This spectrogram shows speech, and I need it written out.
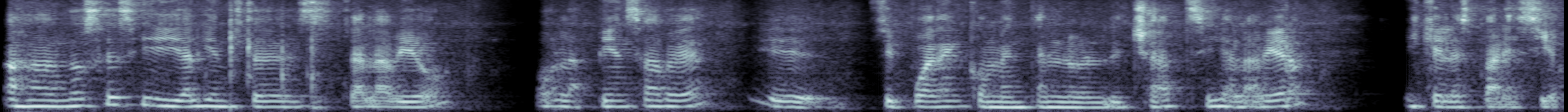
Ajá, no sé si alguien de ustedes ya la vio o la piensa ver. Eh, si pueden, coméntenlo en el chat si ya la vieron y qué les pareció.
